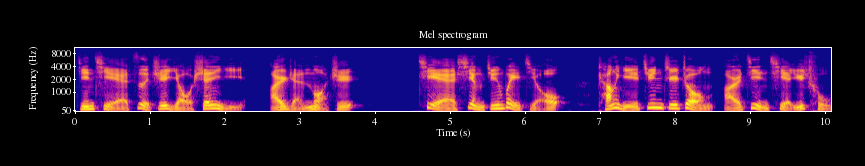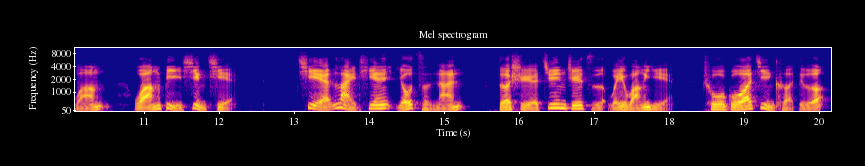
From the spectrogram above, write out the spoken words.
今妾自知有身矣，而人莫知。妾幸君未久，常以君之重而尽妾于楚王，王必幸妾。妾赖天有子男，则是君之子为王也，楚国尽可得，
